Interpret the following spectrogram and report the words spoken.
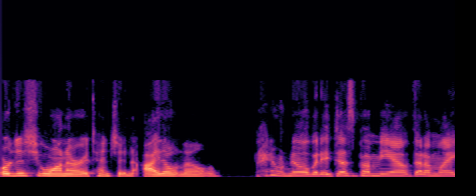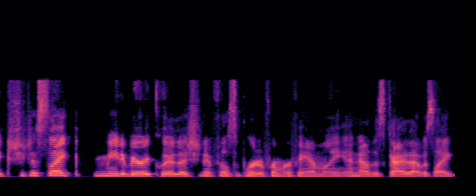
Or does she want our attention? I don't know. I don't know, but it does bum me out that I'm like, she just like made it very clear that she didn't feel supported from her family. And now this guy that was like,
